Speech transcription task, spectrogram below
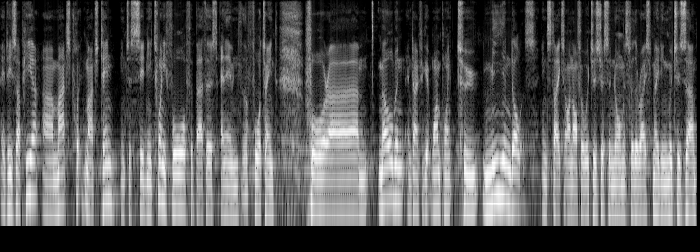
It is up here. Uh, March tw- March 10 into Sydney. 24 for Bathurst, and then the 14th for um, Melbourne. And don't forget 1.2 million in stakes on offer, which is just enormous for the race meeting, which is um,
